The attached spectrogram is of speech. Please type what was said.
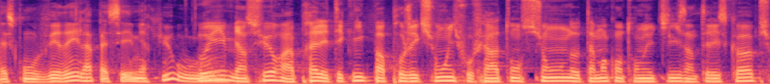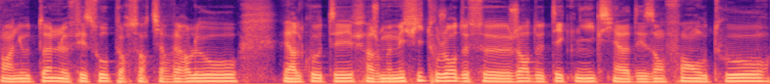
Est-ce qu'on verrait là passer Mercure ou... Oui, bien sûr. Après, les techniques par projection, il faut faire attention, notamment quand on utilise un télescope. Sur un Newton, le faisceau peut ressortir vers le haut, vers le côté. Enfin, je me méfie toujours de ce genre de technique s'il y a des enfants autour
